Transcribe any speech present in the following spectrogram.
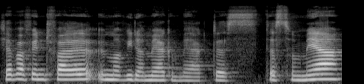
Ich habe auf jeden Fall immer wieder mehr gemerkt, dass desto mehr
